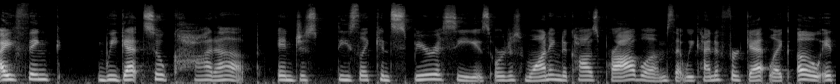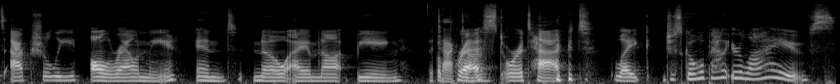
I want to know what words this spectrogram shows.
I think we get so caught up in just these like conspiracies or just wanting to cause problems that we kind of forget like oh it's actually all around me and no I am not being Attacked oppressed or attacked like just go about your lives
